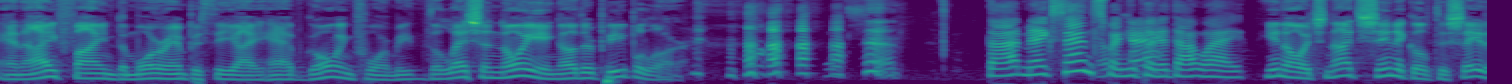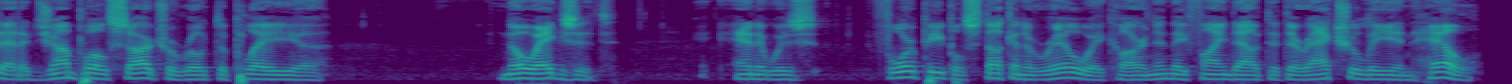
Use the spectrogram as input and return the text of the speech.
And I find the more empathy I have going for me, the less annoying other people are. that makes sense when you put it that way You know, it's not cynical to say that. Jean Paul Sartre wrote the play uh, No Exit, and it was four people stuck in a railway car, and then they find out that they're actually in hell.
